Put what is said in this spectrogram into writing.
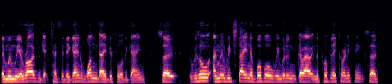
Then when we arrive, we get tested again one day before the game. So it was all. I mean, we'd stay in a bubble. We wouldn't go out in the public or anything. So,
